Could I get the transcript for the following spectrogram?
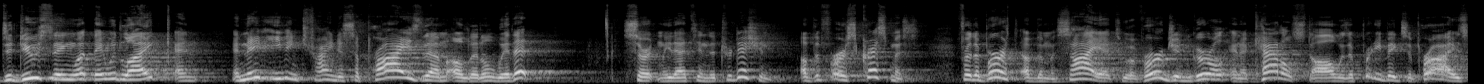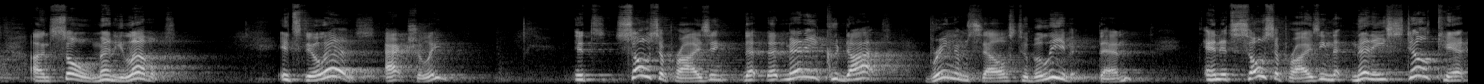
deducing what they would like and, and maybe even trying to surprise them a little with it. Certainly, that's in the tradition of the first Christmas. For the birth of the Messiah to a virgin girl in a cattle stall was a pretty big surprise on so many levels. It still is, actually. It's so surprising that, that many could not bring themselves to believe it then. And it's so surprising that many still can't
